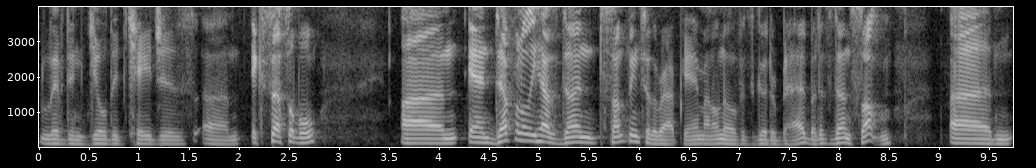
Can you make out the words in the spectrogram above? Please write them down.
lived in gilded cages, um, accessible, um, and definitely has done something to the rap game. I don't know if it's good or bad, but it's done something. Um,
